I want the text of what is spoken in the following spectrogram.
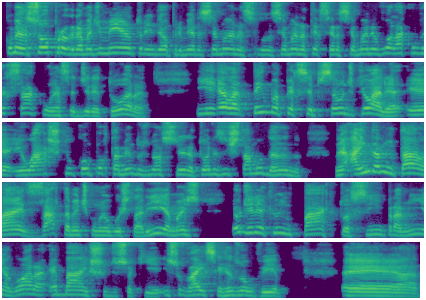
começou o programa de mentoring, deu a primeira semana, a segunda semana, a terceira semana, eu vou lá conversar com essa diretora e ela tem uma percepção de que, olha, é, eu acho que o comportamento dos nossos diretores está mudando. Né? Ainda não está lá exatamente como eu gostaria, mas eu diria que o impacto, assim, para mim agora é baixo disso aqui. Isso vai se resolver. É,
